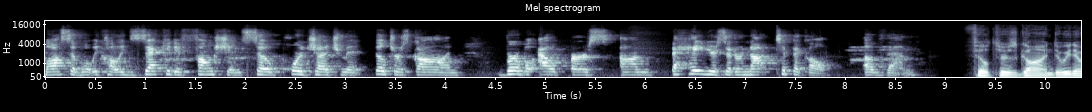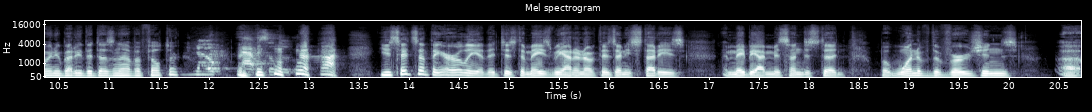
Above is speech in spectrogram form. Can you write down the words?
loss of what we call executive function. So poor judgment, filters gone, verbal outbursts, um, behaviors that are not typical of them. Filters gone. Do we know anybody that doesn't have a filter? Nope, absolutely. you said something earlier that just amazed me. I don't know if there's any studies, and maybe I misunderstood, but one of the versions, uh,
